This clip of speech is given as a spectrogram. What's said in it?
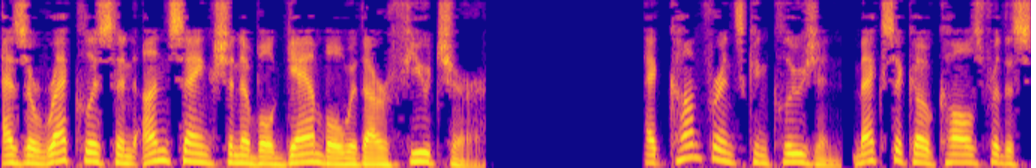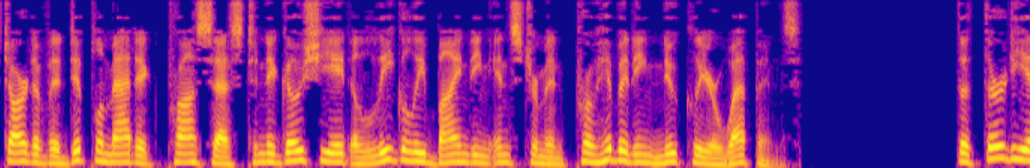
as a reckless and unsanctionable gamble with our future." At conference conclusion, Mexico calls for the start of a diplomatic process to negotiate a legally binding instrument prohibiting nuclear weapons. 30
